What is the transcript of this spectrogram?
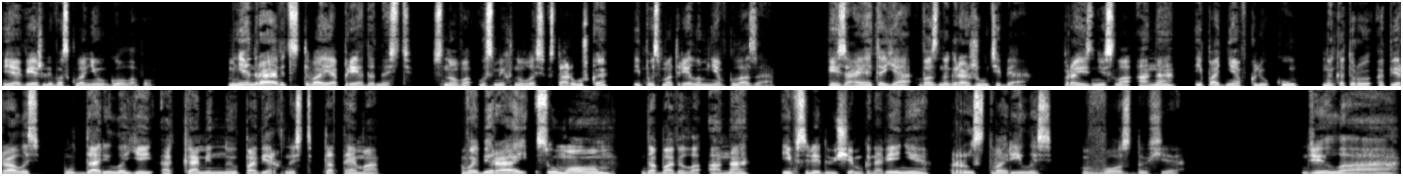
Я вежливо склонил голову. «Мне нравится твоя преданность», снова усмехнулась старушка и посмотрела мне в глаза. «И за это я вознагражу тебя», произнесла она и, подняв клюку, на которую опиралась, ударила ей о каменную поверхность тотема. «Выбирай с умом», добавила она и в следующее мгновение растворилась в воздухе. «Дела»,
